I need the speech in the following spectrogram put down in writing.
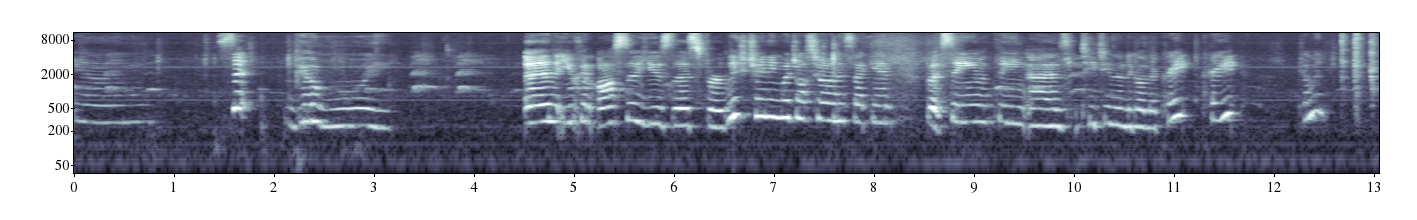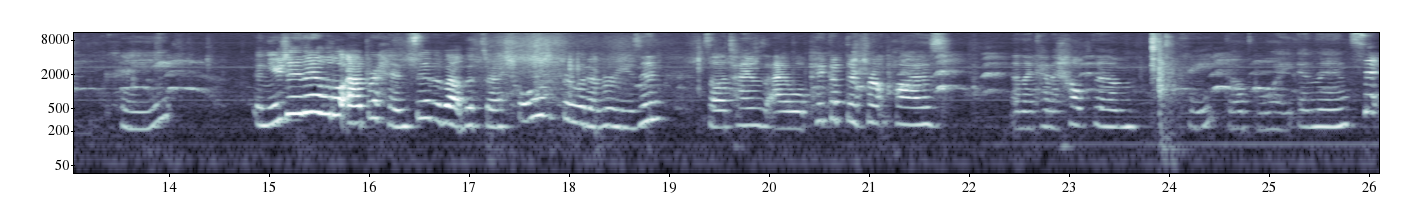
and sit. Good boy. And you can also use this for leash training, which I'll show in a second, but same thing as teaching them to go in their crate. Crate. Come in. Crate. And usually they're a little apprehensive about the threshold for whatever reason. So a lot of times I will pick up their front paws and then kind of help them. Crate. Good boy. And then sit.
